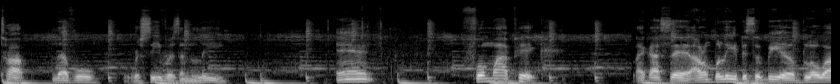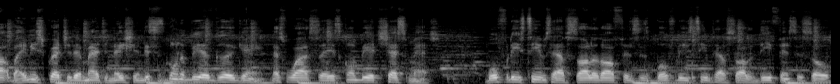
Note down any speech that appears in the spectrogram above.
top level receivers in the league. And for my pick, like I said, I don't believe this will be a blowout by any stretch of the imagination. This is going to be a good game. That's why I say it's going to be a chess match. Both of these teams have solid offenses. Both of these teams have solid defenses. So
